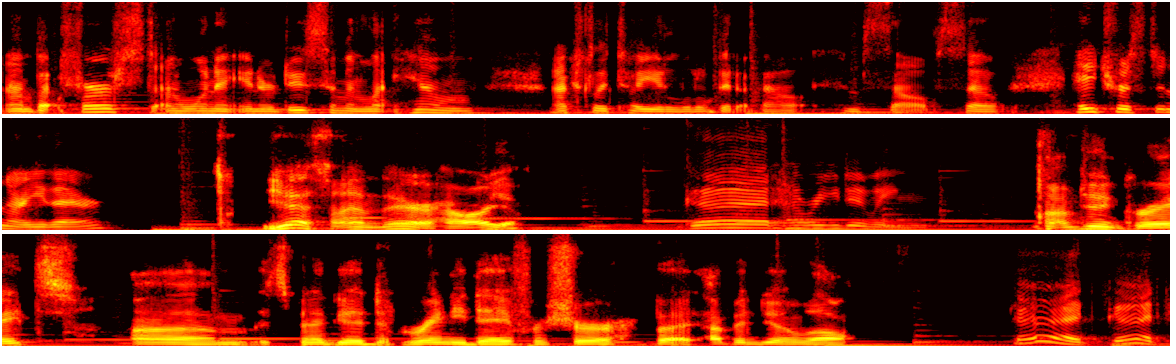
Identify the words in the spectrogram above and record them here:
Um, but first, I want to introduce him and let him actually tell you a little bit about himself. So, hey, Tristan, are you there? Yes, I am there. How are you? Good. How are you doing? I'm doing great. Um, it's been a good rainy day for sure, but I've been doing well. Good, good.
